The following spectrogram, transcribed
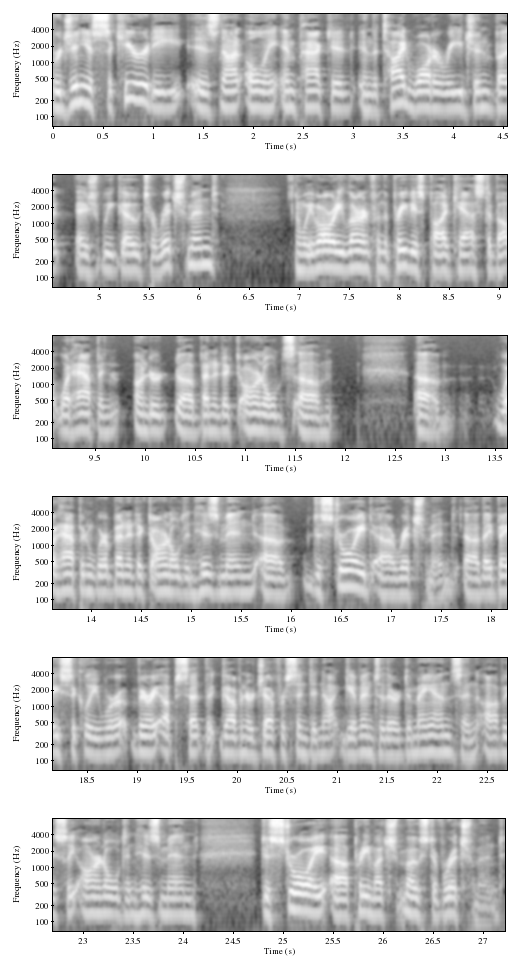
Virginia's security is not only impacted in the Tidewater region, but as we go to Richmond, and we've already learned from the previous podcast about what happened under uh, Benedict Arnold's um, uh, what happened where Benedict Arnold and his men uh, destroyed uh, Richmond. Uh, they basically were very upset that Governor Jefferson did not give in to their demands, and obviously Arnold and his men destroy uh, pretty much most of Richmond.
